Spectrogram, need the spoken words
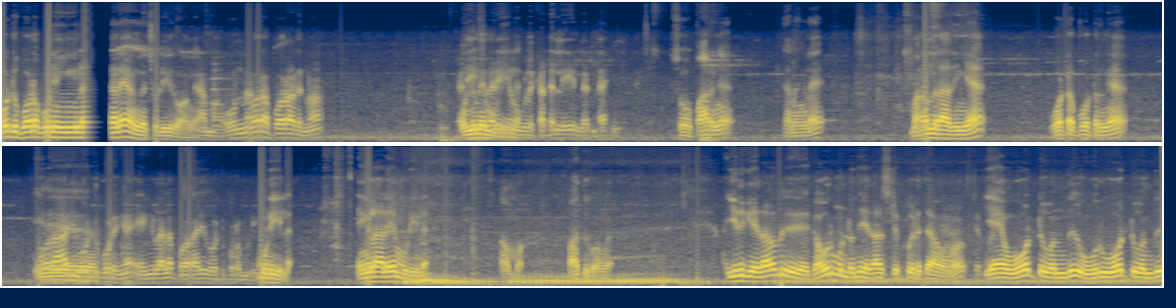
ஓட்டு போட போனீங்கனாலே அங்கே சொல்லிடுவாங்க ஆமாம் ஒன் ஹவராக போராடணும். வரைக்கும் முடியல. உங்களுக்கு கடல்லே இல்லைன்ட்டாங்க ஸோ பாருங்கள் ஜனங்களே மறந்துடாதீங்க. ஓட்டை போட்டுருங்க. போராடி ஓட்டு போடுங்க. எங்களால் போராடி ஓட்டு போட முடியும் முடியல. எங்களாலேயே முடியல. ஆமாம் பார்த்துக்கோங்க இதுக்கு ஏதாவது கவர்மெண்ட் வந்து ஏதாவது ஸ்டெப் எடுத்து ஆகணும். என் ஓட்டு வந்து ஒரு ஓட்டு வந்து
